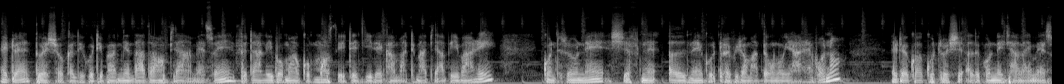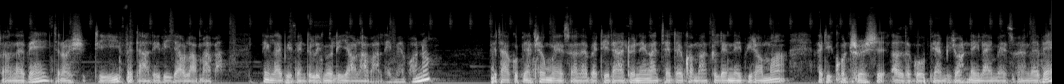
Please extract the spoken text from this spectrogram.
အဲ့အတွက်သူ့ရဲ့ shortcut လေးကိုဒီမှာမြင်သာတော့ပြရမယ်ဆိုရင် filter လေးပေါ်မှာကို mouse လေးတင်ကြည့်တဲ့အခါမှာဒီမှာပြပေးပါတယ် control နဲ့ shift နဲ့ l နဲ့ကိုတွဲပြီးတော့မှသုံးလို့ရတယ်ပေါ့နော်အဲ့တော့က control shift l ကိုနှိပ်ချလိုက်မယ်ဆိုရင်လည်းပဲကျွန်တော်ဒီ filter လေးတွေရောက်လာမှာပါနှိပ်လိုက်ပြီးရင်ဒီလိုမျိုးလေးရောက်လာပါလိမ့်မယ်ပေါ့နော် filter ကိုပြန်ဖြုတ်မယ်ဆိုရင်လည်းပဲ data အတွင်းကချက်တဲ့ကွာမှာ click နေပြီးတော့မှအဲ့ဒီ control shift l ကိုပြန်ပြီးတော့နှိပ်လိုက်မယ်ဆိုရင်လည်းပဲ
